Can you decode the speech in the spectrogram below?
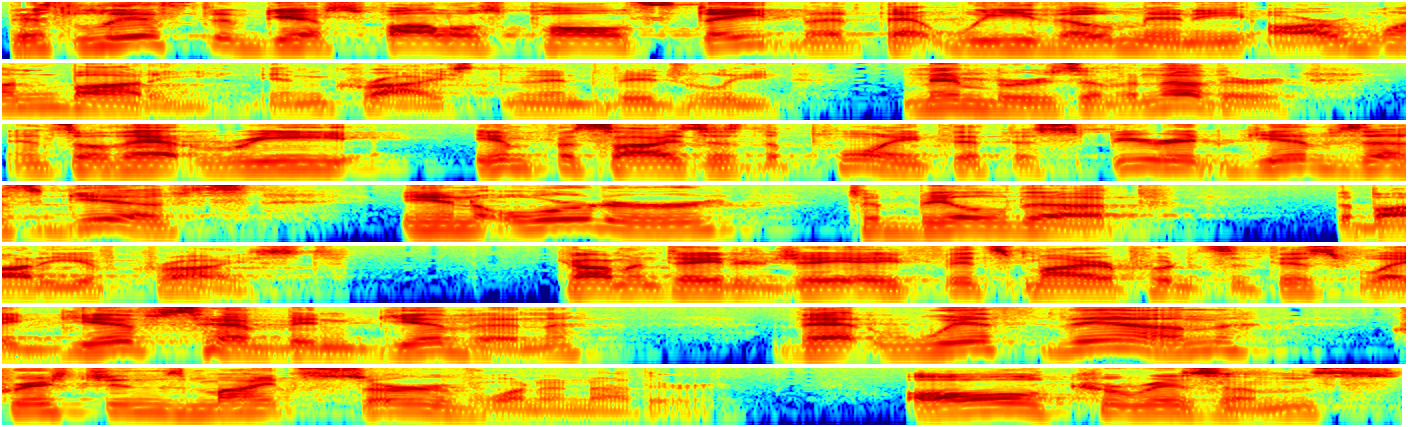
This list of gifts follows Paul's statement that we, though many, are one body in Christ and individually members of another. And so that re emphasizes the point that the Spirit gives us gifts in order to build up the body of Christ. Commentator J.A. Fitzmyer puts it this way Gifts have been given that with them Christians might serve one another. All charisms,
